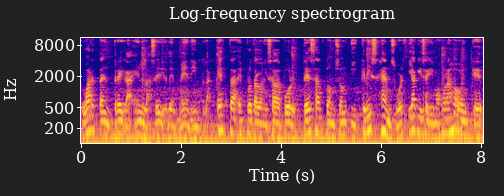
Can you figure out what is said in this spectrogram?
cuarta entrega en la serie de Men in Black. Esta es protagonizada por Tessa Thompson y Chris Hemsworth y aquí seguimos una joven que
